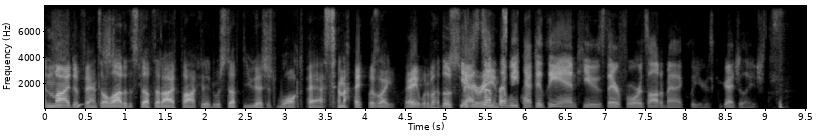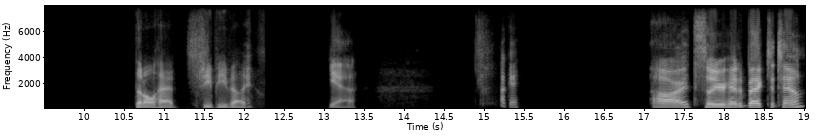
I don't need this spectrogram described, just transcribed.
in my defense, a lot of the stuff that I've pocketed was stuff that you guys just walked past, and I was like, "Hey, what about those figurines?" Yeah, stuff that we technically can't use, therefore it's automatically yours. Congratulations. that all had GP value. Yeah. Okay. All right, so you're headed back to town.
